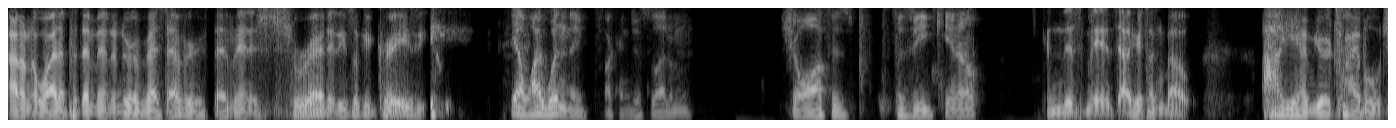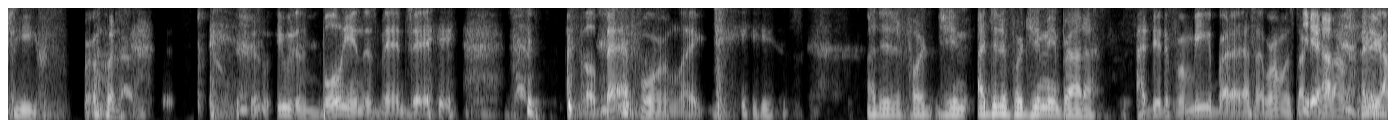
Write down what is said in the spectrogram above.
I don't know why they put that man under a vest ever. That man is shredded. He's looking crazy. Yeah, why wouldn't they fucking just let him show off his physique? You know. and this man's out here talking about, I am your tribal chief, bro. he was just bullying this man, Jay. I felt bad for him. Like, jeez. I did it for Jim. I did it for Jimmy, brother. I did it for me, brother. That's what Roman was talking Yeah, about. I, don't did care. it I'm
